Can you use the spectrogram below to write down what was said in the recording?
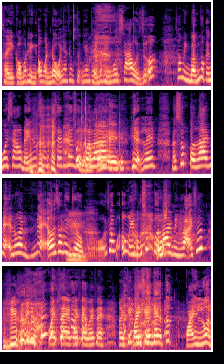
thấy có một hình ông Ấn Độ nha xong tự nhiên thấy một hình ngôi sao ở giữa. Xong mình bấm vào cái ngôi sao đấy xem xem thử là nó hiện, hiện lên. Nó super like mẹ luôn mẹ ơi! Xong mình Ừ. kiểu "Ủa, xong ông ấy cũng super like mình lại chứ. Quay xe quay xe quay xe. Rồi, quay xe ngay lập tức. Quay luôn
